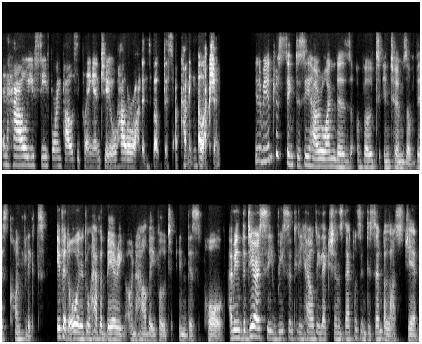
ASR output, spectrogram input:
and how you see foreign policy playing into how Rwandans vote this upcoming election. It'll be interesting to see how Rwandans vote in terms of this conflict if at all, it'll have a bearing on how they vote in this poll. I mean, the DRC recently held elections. That was in December last year.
